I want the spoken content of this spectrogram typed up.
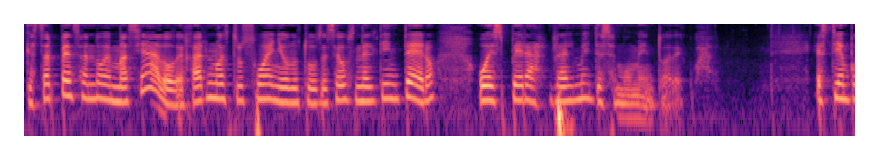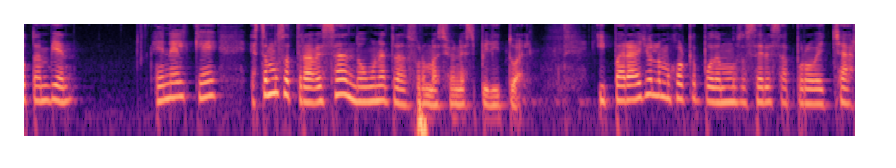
que estar pensando demasiado, dejar nuestros sueños, nuestros deseos en el tintero o esperar realmente ese momento adecuado. Es tiempo también en el que estamos atravesando una transformación espiritual. Y para ello lo mejor que podemos hacer es aprovechar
